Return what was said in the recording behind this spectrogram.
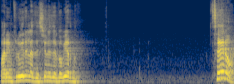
para influir en las decisiones del gobierno? Cero.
